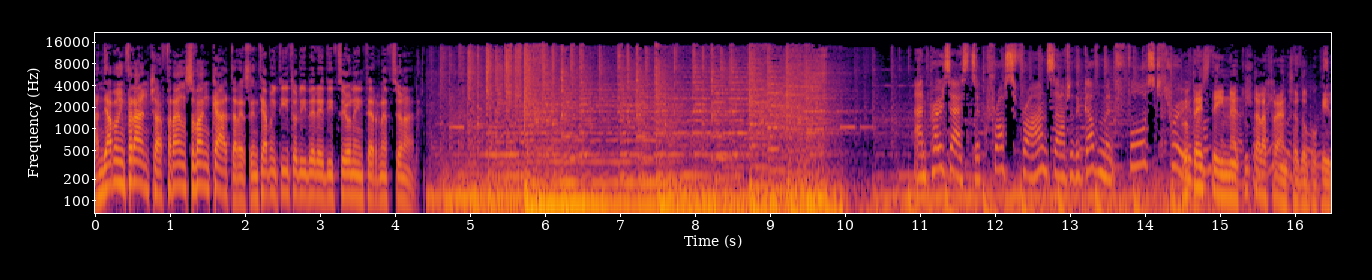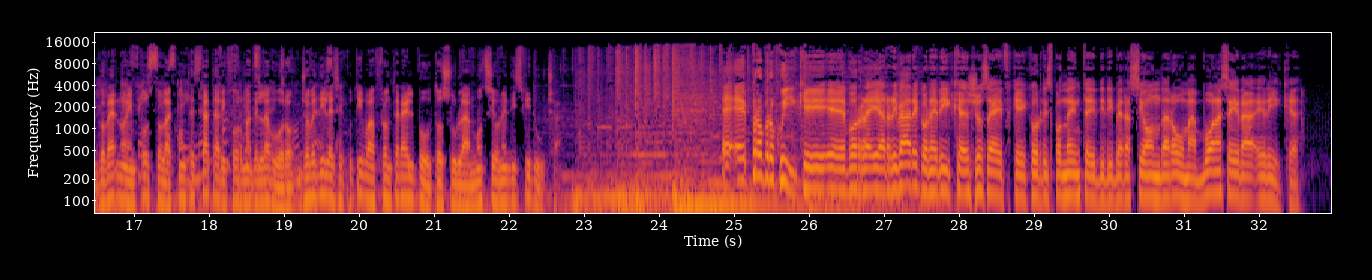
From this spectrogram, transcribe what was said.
Andiamo in Francia, Franz Van Cater, sentiamo i titoli dell'edizione internazionale. Proteste in tutta la Francia dopo che il governo ha imposto la contestata riforma del lavoro. Giovedì l'esecutivo affronterà il voto sulla mozione di sfiducia. È, proprio qui che eh, vorrei arrivare con Eric Joseph, che è corrispondente di Liberation da Roma. Buonasera Eric.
